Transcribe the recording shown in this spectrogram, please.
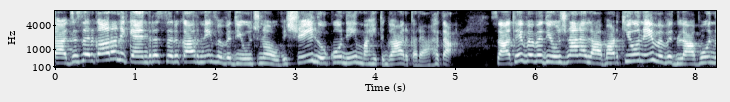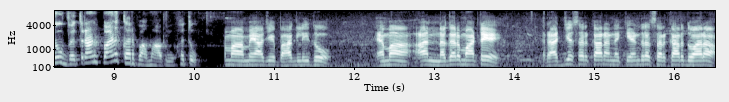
રાજ્ય સરકાર અને કેન્દ્ર સરકારની વિવિધ યોજનાઓ વિશે લોકોને માહિતગાર કર્યા હતા. સાથે વિવિધ યોજનાના લાભાર્થીઓને વિવિધ લાભોનું વિતરણ પણ કરવામાં આવ્યું હતું. એમાં અમે આજે ભાગ લીધો. એમાં આ નગર માટે રાજ્ય સરકાર અને કેન્દ્ર સરકાર દ્વારા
